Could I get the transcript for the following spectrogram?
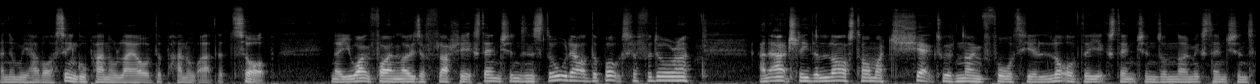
and then we have our single panel layout of the panel at the top. Now you won't find loads of flashy extensions installed out of the box for Fedora and actually the last time I checked with GNOME 40 a lot of the extensions on GNOME extensions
